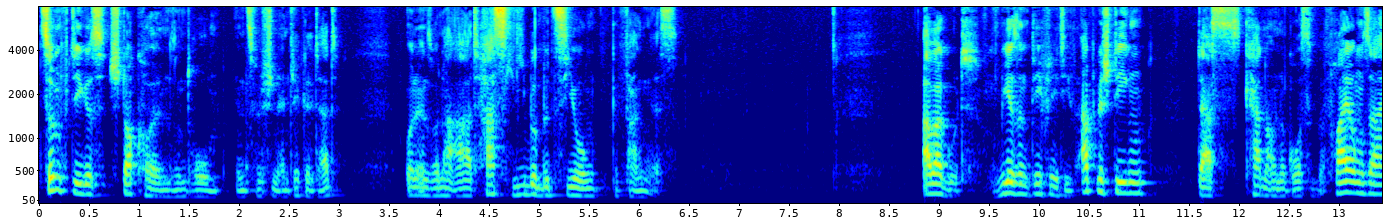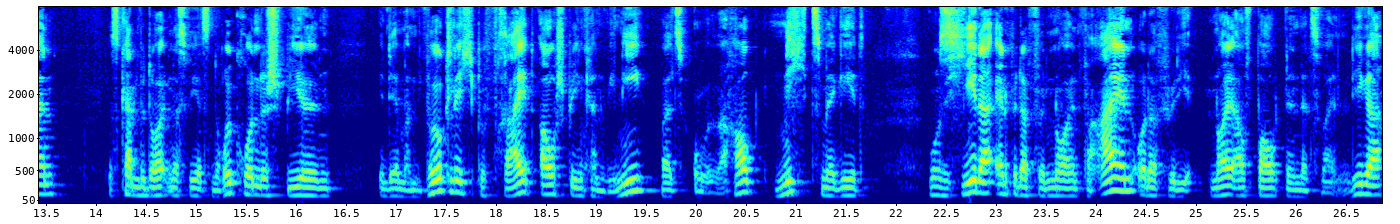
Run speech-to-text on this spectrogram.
zünftiges Stockholm-Syndrom inzwischen entwickelt hat und in so einer Art Hass-Liebe-Beziehung gefangen ist. Aber gut, wir sind definitiv abgestiegen. Das kann auch eine große Befreiung sein. Das kann bedeuten, dass wir jetzt eine Rückrunde spielen, in der man wirklich befreit aufspielen kann wie nie, weil es um überhaupt nichts mehr geht wo sich jeder entweder für einen neuen Verein oder für die Neuaufbauten in der zweiten Liga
